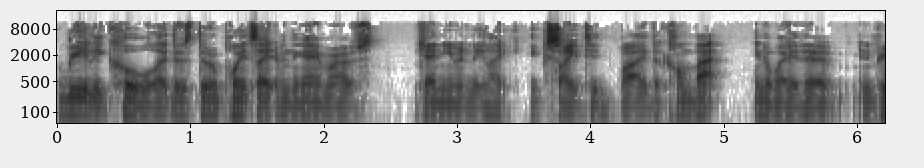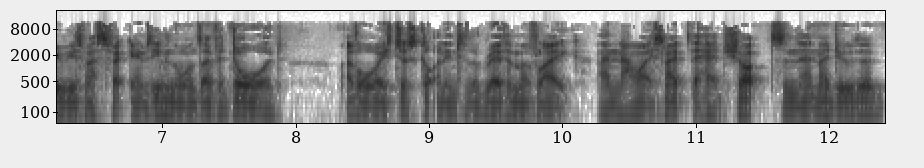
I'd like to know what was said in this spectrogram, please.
really cool. Like there's there were points later in the game where I was genuinely like excited by the combat in a way that in previous Mass Effect games, even the ones I've adored, I've always just gotten into the rhythm of like, and now I snipe the headshots, and then I do the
